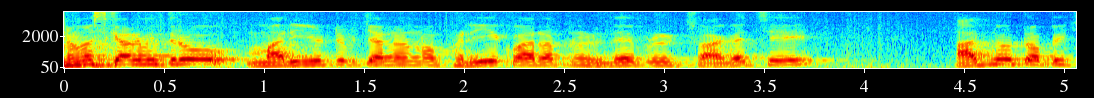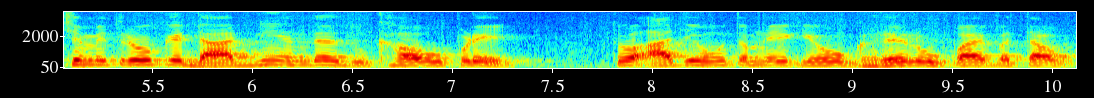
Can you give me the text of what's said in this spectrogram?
નમસ્કાર મિત્રો, મારી યુટ્યુબ ચેનલમાં ફરી એકવાર આપનું હૃદયપૂર્વક સ્વાગત છે. આજનો ટોપિક છે મિત્રો કે દાઢની અંદર દુખાવો ઉપડે તો આજે હું તમને એક એવો ઘરેલું ઉપાય બતાવું,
